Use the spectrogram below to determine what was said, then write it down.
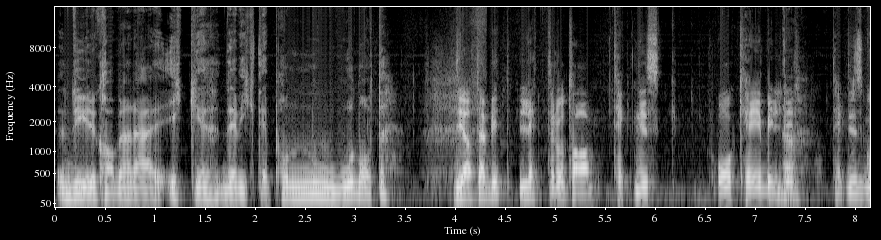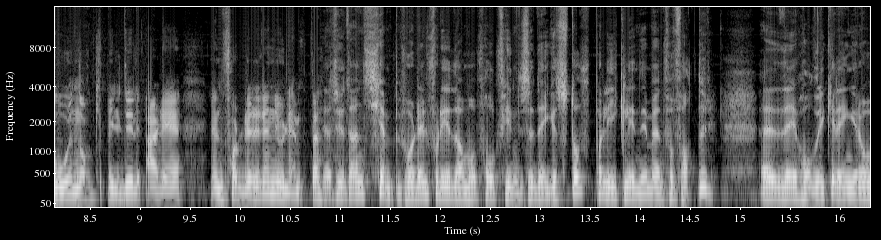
dyre kameraer er ikke det viktige på noen måte. Det at det er blitt lettere å ta teknisk OK bilder, ja teknisk gode nok bilder, er det en fordel eller en ulempe? Jeg synes det er en kjempefordel, fordi da må folk finne sitt eget stoff på lik linje med en forfatter. Eh, det holder ikke lenger å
